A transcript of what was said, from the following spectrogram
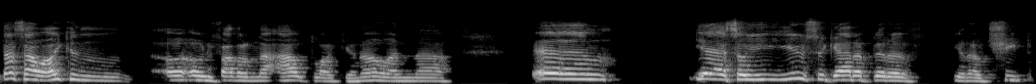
that's how I can uh, only fathom that out. Like you know, and uh, um, yeah, so you used to get a bit of you know cheap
